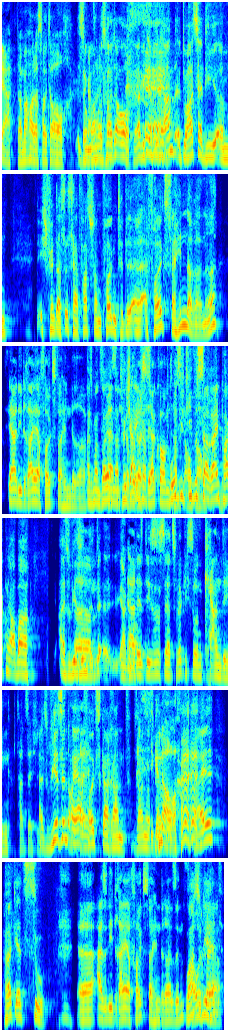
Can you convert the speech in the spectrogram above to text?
Ja, da machen wir das heute auch. Das so machen wir es heute auch. Ja, wie, wie kam, du hast ja die, ähm, ich finde, das ist ja fast schon Folgentitel, äh, Erfolgsverhinderer, ne? Ja, die drei Erfolgsverhinderer. Also man soll ja natürlich mehr, eigentlich was Positives da reinpacken, aber also wir sind, ähm, äh, ja, genau. Ja, dieses ist jetzt wirklich so ein Kernding tatsächlich. Also wir sind euer Erfolgsgarant, sagen wir es genau. mal so. Weil, hört jetzt zu. Äh, also die drei Erfolgsverhinderer sind Wo hast du die her?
